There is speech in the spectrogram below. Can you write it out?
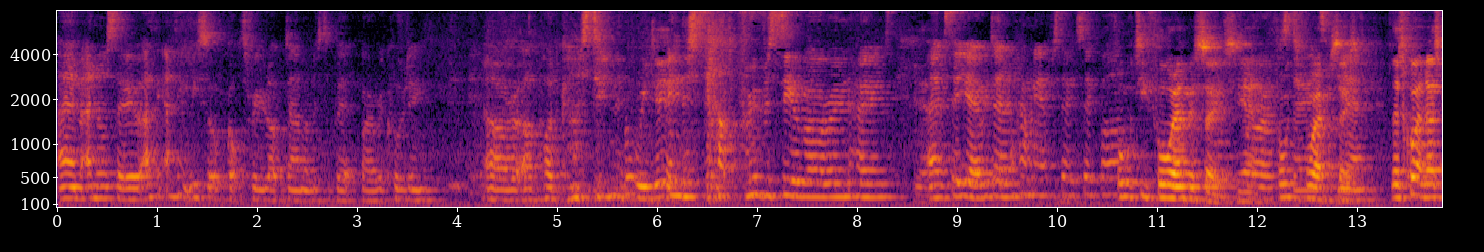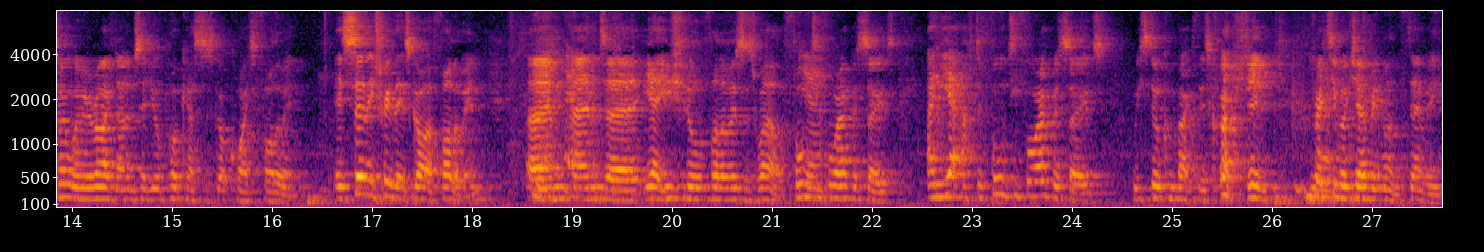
Um, and also, I think, I think we sort of got through lockdown a little bit by recording our, our podcast in, what we in the sad privacy of our own homes. Yeah. Um, so yeah, we've done how many episodes so far? 44 episodes, yeah. 44 44 episodes. Yeah. There's quite a nice moment when we arrived, Adam said your podcast has got quite a following. It's certainly true that it's got a following. Um, and uh, yeah, you should all follow us as well. 44 episodes. And yet, after 44 episodes, we still come back to this question pretty much every month, don't we?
